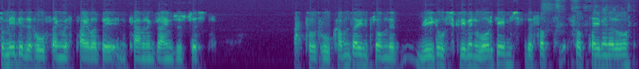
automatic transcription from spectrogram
So maybe the whole thing with Tyler Bate and Cameron Grimes was just a total come down from the Regal screaming war games for the third third time in a row.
